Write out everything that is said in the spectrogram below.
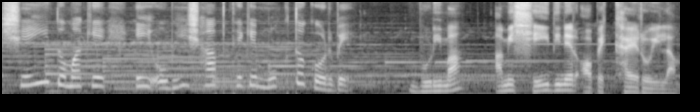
সেই তোমাকে এই অভিশাপ থেকে মুক্ত করবে। বুড়িমা, আমি সেই দিনের অপেক্ষায় রইলাম।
